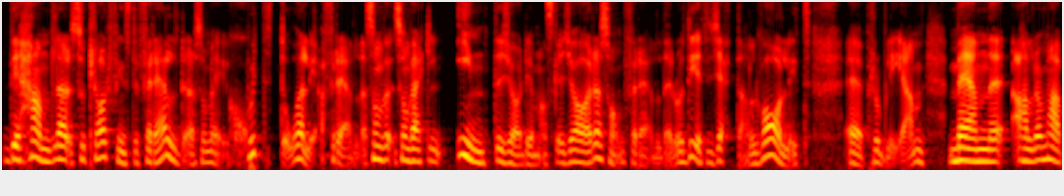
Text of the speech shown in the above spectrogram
det handlar, såklart finns det föräldrar som är skitdåliga föräldrar, som, som verkligen inte gör det man ska göra som förälder. Och det är ett jätteallvarligt eh, problem. Men alla de här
